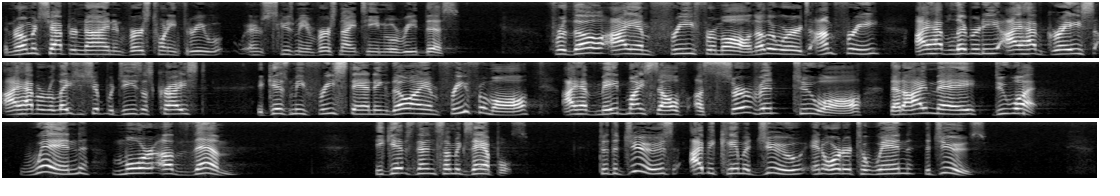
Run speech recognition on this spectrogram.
In Romans chapter 9 and verse 23, excuse me, in verse 19, we'll read this. For though I am free from all, in other words, I'm free, I have liberty, I have grace, I have a relationship with Jesus Christ, It gives me free standing. Though I am free from all, I have made myself a servant to all, that I may do what? Win more of them. He gives then some examples. To the Jews, I became a Jew in order to win the Jews.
